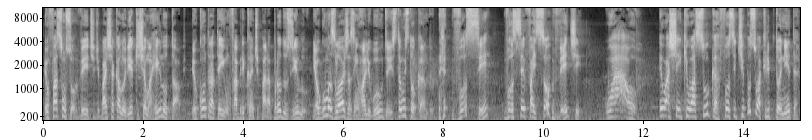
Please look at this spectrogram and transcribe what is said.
Eu faço um sorvete de baixa caloria que chama Halo Top. Eu contratei um fabricante para produzi-lo e algumas lojas em Hollywood estão estocando. você? Você faz sorvete? Uau! Eu achei que o açúcar fosse tipo sua kriptonita.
